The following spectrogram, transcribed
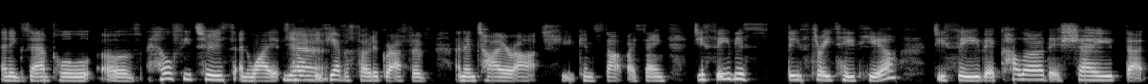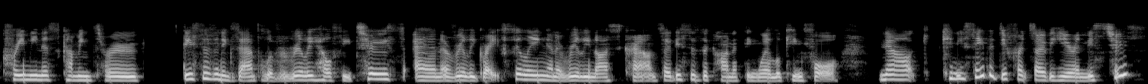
an example of healthy tooth and why it's yeah. healthy. If you have a photograph of an entire arch, you can start by saying, "Do you see this these three teeth here? Do you see their color, their shade, that creaminess coming through? This is an example of a really healthy tooth and a really great filling and a really nice crown. So this is the kind of thing we're looking for. Now, can you see the difference over here in this tooth?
